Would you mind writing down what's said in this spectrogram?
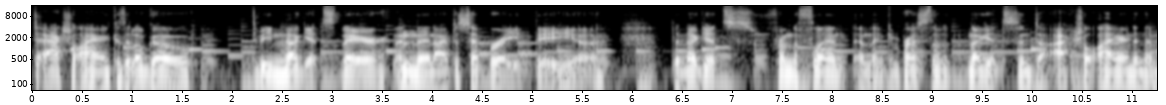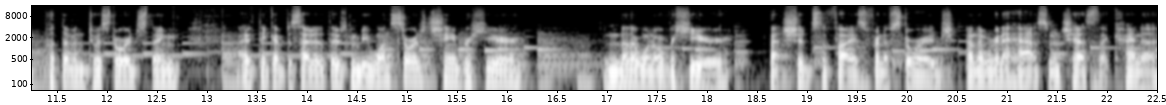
to actual iron, because it'll go to be nuggets there, and then I have to separate the uh, the nuggets from the flint and then compress the nuggets into actual iron and then put them into a storage thing. I think I've decided that there's going to be one storage chamber here, another one over here. That should suffice for enough storage. And then we're going to have some chests that kind of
